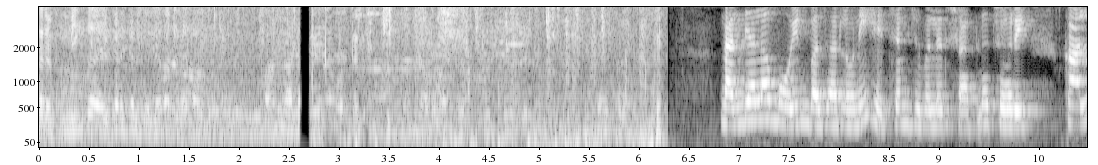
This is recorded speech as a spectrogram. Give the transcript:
సరే మిగతా ఎక్కడెక్కడికి వెళ్ళారు నంద్యాల మోయిన్ బజార్లోని హెచ్ఎం జ్యువెలరీ షాప్లో చోరీ. కాళ్ళ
